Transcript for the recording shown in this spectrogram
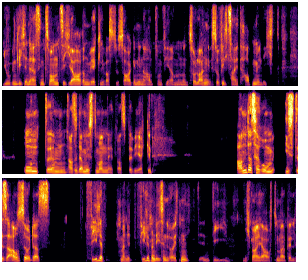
Jugendlichen erst in 20 Jahren wirklich was zu sagen innerhalb von Firmen. Und so lange, so viel Zeit haben wir nicht. Und ähm, also da müsste man etwas bewirken. Andersherum ist es auch so, dass viele, ich meine, viele von diesen Leuten, die, ich war ja auch zum Beispiel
